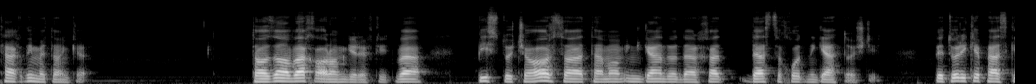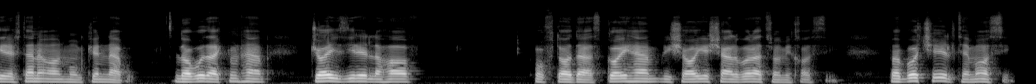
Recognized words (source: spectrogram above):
تقدیمتان کرد. تازه آن وقت آرام گرفتید و 24 ساعت تمام این گند را در خط دست خود نگه داشتید. به طوری که پس گرفتن آن ممکن نبود. لابد اکنون هم جای زیر لحاف افتاده است. گاهی هم ریشه های شلوارت را می‌خواستی و با چه التماسی.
